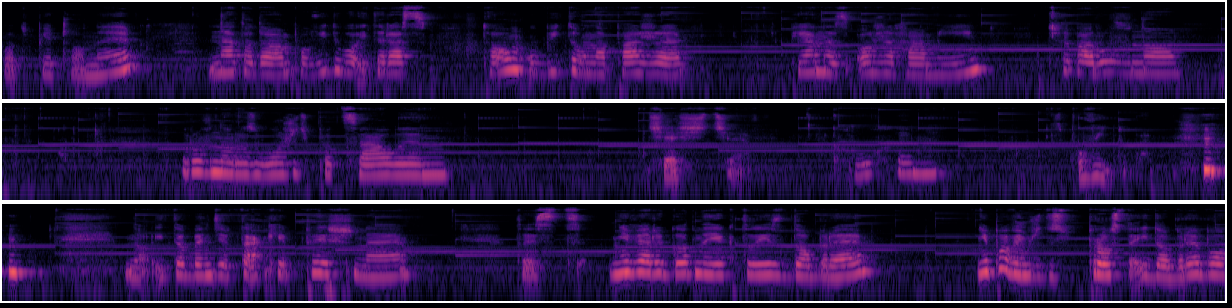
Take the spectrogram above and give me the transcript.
podpieczony. Na to dałam powidło i teraz tą ubitą na parze pianę z orzechami trzeba równo, równo rozłożyć po całym cieście kruchym z powidłem. No i to będzie takie pyszne. To jest niewiarygodne, jak to jest dobre. Nie powiem, że to jest proste i dobre, bo,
